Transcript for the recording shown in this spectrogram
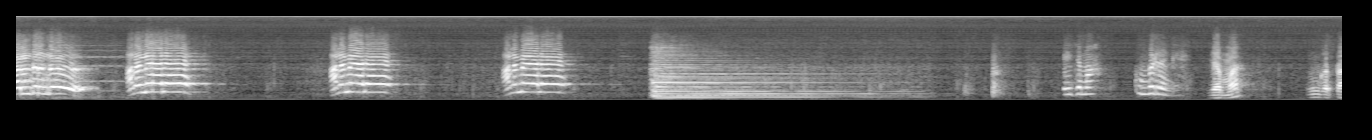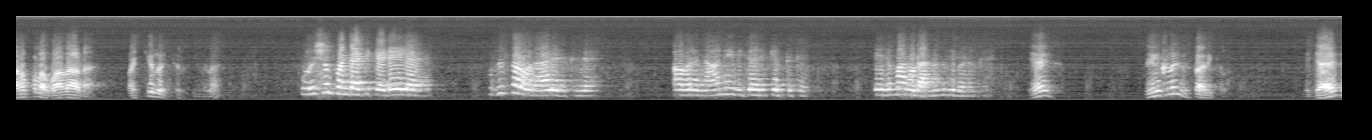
வந்துருங்க. அலமேலே அலமேலே அலமேலே நிஜமா கும்பிடுறேங்க. ஏம்மா உங்க தரப்புல வாதாட வக்கீல் வச்சிருக்கீங்களா? புருஷன் பண்டாட்டிக்கு இடையில புதுசா ஒரு ஆள் இருக்குங்க. அவரை நானே விசாரிக்கிறதுக்கு எஜமானோட அனுமதி வேணுங்க. ஏய் நீங்களே விசாரிக்கலாம். விஜய்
